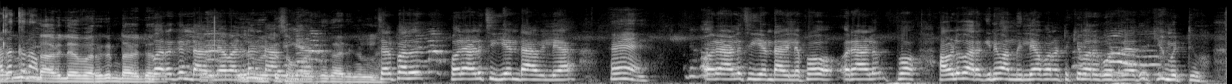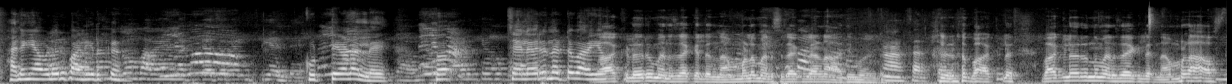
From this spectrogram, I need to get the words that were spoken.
അതൊക്കെ നമ്മ- ഉണ്ടാവില്ല വിറക് ഉണ്ടാവില്ല വിറകുണ്ടാവില്ല വെള്ളം ഉണ്ടാവില്ല. ചിലപ്പോൾ അത് ഒരാൾ ചെയ്യണ്ടാവില്ല. ഏ ഒരാൾ ചെയ്യണ്ടാവില്ല. ഇപ്പോൾ ഒരാൾ ഇപ്പോൾ അവൾ വിറകിന് വന്നില്ല പറഞ്ഞിട്ടേക്ക് വിറക് കൊണ്ടുവരാതിരിക്കാൻ പറ്റുമോ അല്ലെങ്കിൽ അവളൊരു പണിയെടുക്കണം ഇപ്പം കുട്ടികളല്ലേ? ഇപ്പോൾ ചിലവർ എന്നിട്ട് പറയും ബാക്കിയുള്ളവർ മനസ്സിലാക്കില്ല. നമ്മൾ മനസ്സിലാക്കലാണ് ആദ്യം വേണ്ടത്. ബാക്കിയുള്ള ബാക്കിയുള്ളവരൊന്നും മനസ്സിലാക്കില്ല. നമ്മളെ അവസ്ഥ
